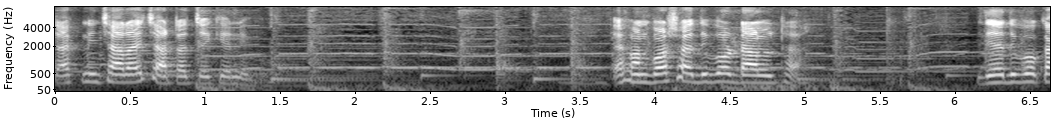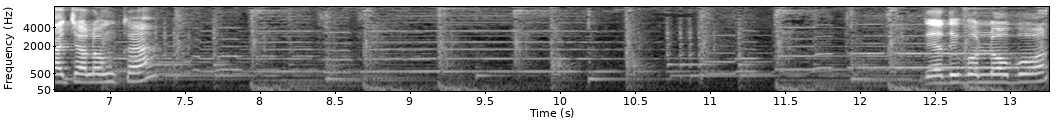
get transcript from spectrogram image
চাটনি ছাড়াই চাটা চেখে নিব। এখন বসায় দিব ডালটা। দিয়ে দিব কাঁচা লঙ্কা। দিয়ে দিব লবণ।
